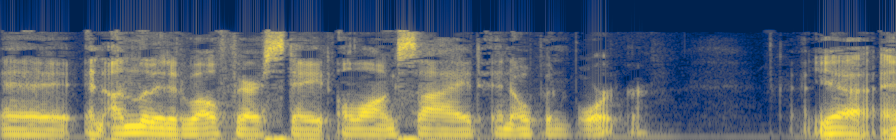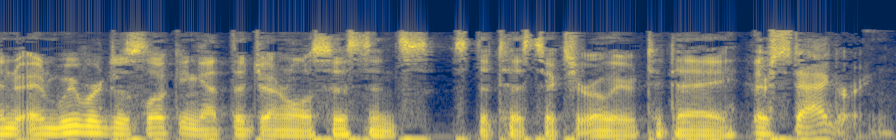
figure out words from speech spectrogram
a, an unlimited welfare state alongside an open border. Yeah, and and we were just looking at the general assistance statistics earlier today. They're staggering.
